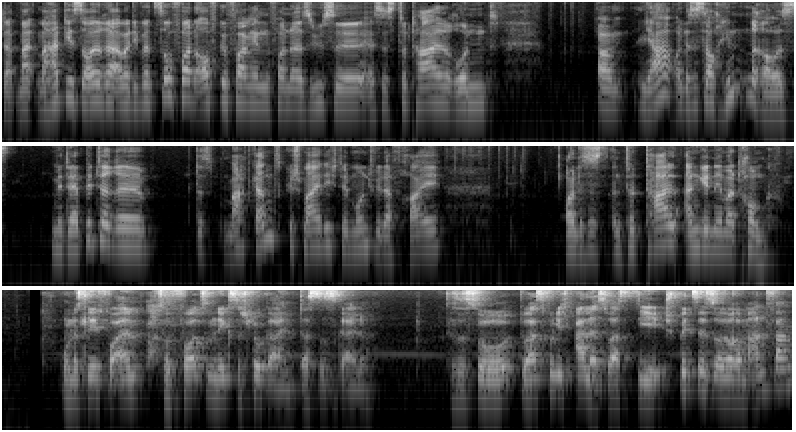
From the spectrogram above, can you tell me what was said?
da, man, man, hat die Säure, aber die wird sofort aufgefangen von der Süße. Es ist total rund. Ähm, ja, und es ist auch hinten raus mit der bittere das macht ganz geschmeidig den Mund wieder frei. Und es ist ein total angenehmer Trunk. Und es lädt vor allem sofort zum nächsten Schluck ein. Das ist das Geile. Das ist so, du hast wirklich alles. Du hast die spitze Säure am Anfang.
